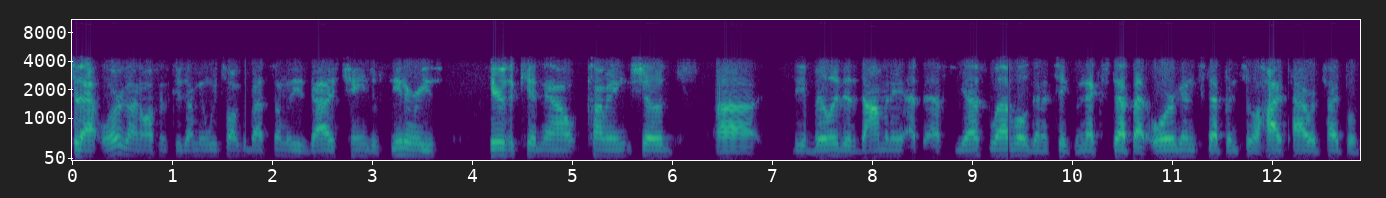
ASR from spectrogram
to that Oregon offense? Because I mean, we talked about some of these guys change of sceneries. Here's a kid now coming showed uh, the ability to dominate at the FCS level, going to take the next step at Oregon, step into a high powered type of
